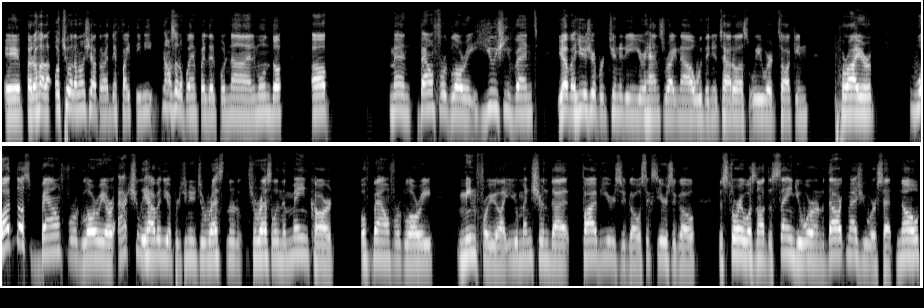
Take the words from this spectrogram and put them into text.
eh, pero a las 8 de la noche a través de Fight TV, no se lo pueden perder por nada del mundo. Uh, man, Bound for Glory, huge event. You have a huge opportunity in your hands right now with the new title, as we were talking prior. What does Bound for Glory or actually having the opportunity to wrestle to wrestle in the main card of Bound for Glory mean for you? Like you mentioned that five years ago, six years ago, the story was not the same. You were on the dark match, you were set no.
